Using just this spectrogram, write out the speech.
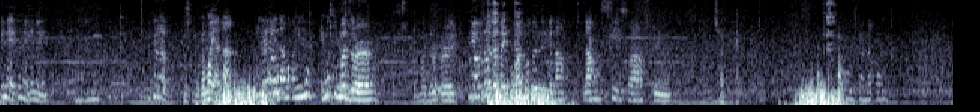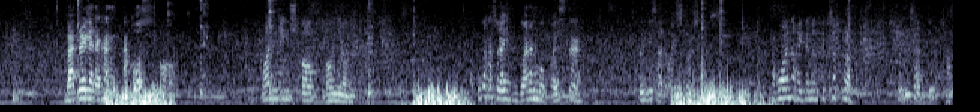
Kini, kini, kini. Ito na. Gamay, ana. Hindi na makahilo. Ino si Mother. Mother Earth. Yo, Ito na may kuwan. Mother Earth ka ng langsi sa swing. Check. Battery ka daghang akos. Oh. One inch of onion. Ako ka kasulay, guwanan mo oyster. Pwede sa oyster sauce. Nakuha na kay kanang ketchup ra. Pwede sa ketchup.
